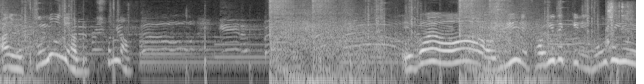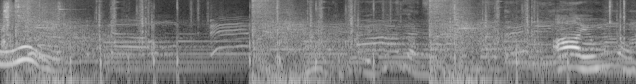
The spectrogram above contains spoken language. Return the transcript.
아니 왜 두 명이야 미쳤나? 에바야 위에 자기들끼리 노세요. 아 영정.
